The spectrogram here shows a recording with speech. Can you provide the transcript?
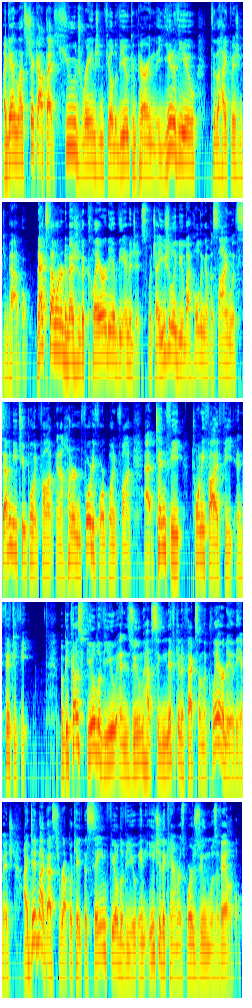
Again, let's check out that huge range in field of view comparing the UniView to the Hikvision compatible. Next, I wanted to measure the clarity of the images, which I usually do by holding up a sign with 72 point font and 144 point font at 10 feet, 25 feet, and 50 feet. But because field of view and zoom have significant effects on the clarity of the image, I did my best to replicate the same field of view in each of the cameras where zoom was available.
